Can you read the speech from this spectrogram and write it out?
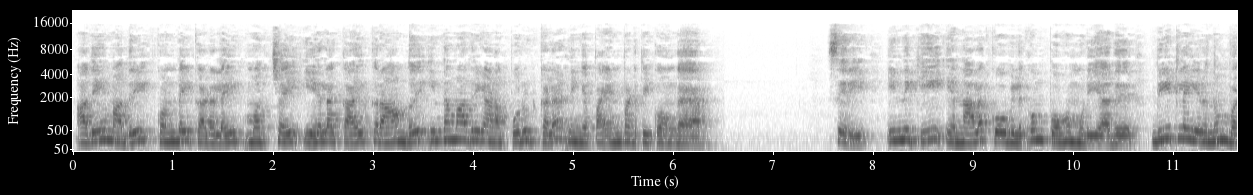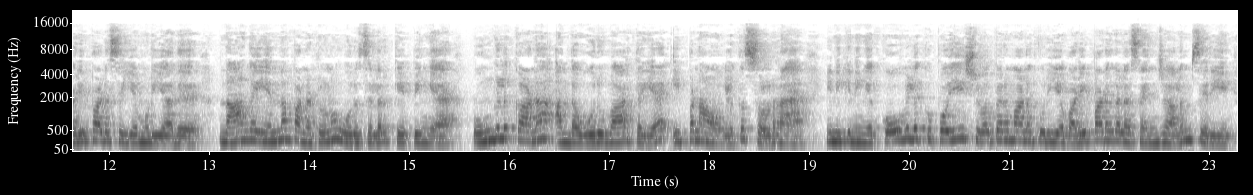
அதே மாதிரி கொண்டை கடலை மொச்சை ஏலக்காய் கிராம்பு இந்த மாதிரியான பொருட்களை நீங்க பயன்படுத்திக்கோங்க. சரி இன்னைக்கு என்னால கோவிலுக்கும் போக முடியாது. வீட்ல இருந்தும் வழிபாடு செய்ய முடியாது. நாங்க என்ன பண்ணட்டும்னு ஒரு சிலர் கேப்பீங்க. உங்களுக்கான அந்த ஒரு வார்த்தைய இப்ப நான் உங்களுக்கு சொல்றேன். இன்னைக்கு நீங்க கோவிலுக்கு போய் சிவபெருமானுக்குரிய வழிபாடுகளை செஞ்சாலும் சரி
